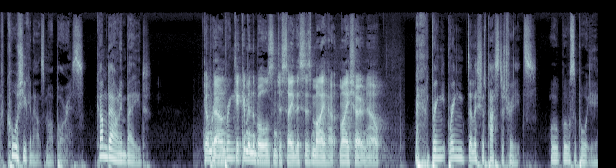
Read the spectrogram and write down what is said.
Of course you can outsmart Boris. Come down, invade. Come Bring- down, bring- kick him in the balls, and just say, "This is my my show now." Bring bring delicious pasta treats. We'll we'll support you.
